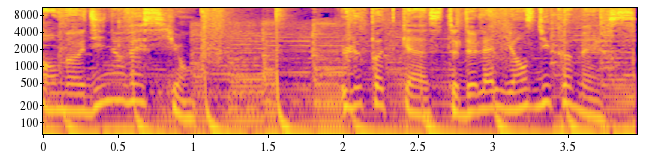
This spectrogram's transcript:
en mode innovation. Le podcast de l'Alliance du commerce.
